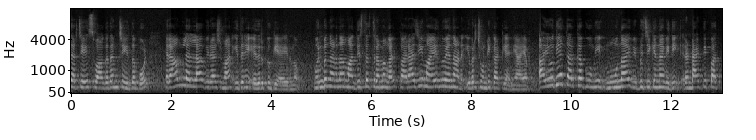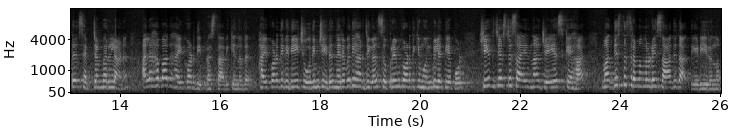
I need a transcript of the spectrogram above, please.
ചർച്ചയെ സ്വാഗതം ചെയ്തപ്പോൾ രാം ലല്ല വിരാജ്മാൻ ഇതിനെ എതിർക്കുകയായിരുന്നു. മുൻപ് നടന്ന മധ്യസ്ഥ ശ്രമങ്ങൾ പരാജയമായിരുന്നു എന്നാണ് ഇവർ ചൂണ്ടിക്കാട്ടിയ ന്യായം. അയോധ്യ തർക്കഭൂമി മൂന്നായി വിഭജിക്കുന്ന വിധി രണ്ടായിരത്തി പത്ത് സെപ്റ്റംബറിലാണ് അലഹബാദ് ഹൈക്കോടതി പ്രസ്താവിക്കുന്നത്. ഹൈക്കോടതി വിധിയെ ചോദ്യം ചെയ്ത് നിരവധി ഹർജികൾ സുപ്രീം കോടതിക്ക് മുൻപിലെത്തിയപ്പോൾ ചീഫ് ജസ്റ്റിസ് ആയിരുന്ന ജെ എസ് കെഹാർ മധ്യസ്ഥ ശ്രമങ്ങളുടെ സാധ്യത തേടിയിരുന്നു.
